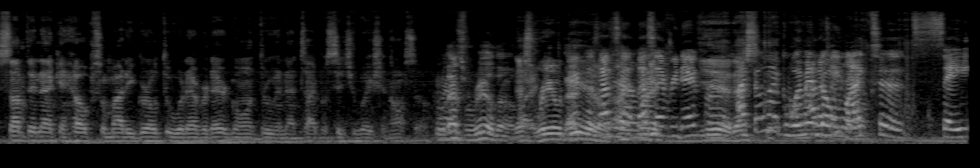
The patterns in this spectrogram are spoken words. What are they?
something that can help somebody grow through whatever they're going through in that type of situation. Also, Well, that's real though. That's like, real that- deal. Because that's, I- that's every day for Yeah, us. I feel the- like women don't people. like to say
